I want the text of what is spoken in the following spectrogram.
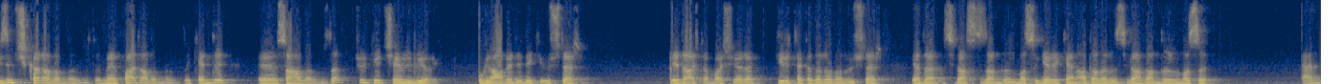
bizim çıkar alanlarımızda, menfaat alanlarımızda, kendi e, sahalarımızda Türkiye çevriliyor. Bugün ABD'deki üsler, DAEŞ'ten başlayarak Girit'e kadar olan üsler ya da silahsızlandırılması gereken adaların silahlandırılması. Yani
